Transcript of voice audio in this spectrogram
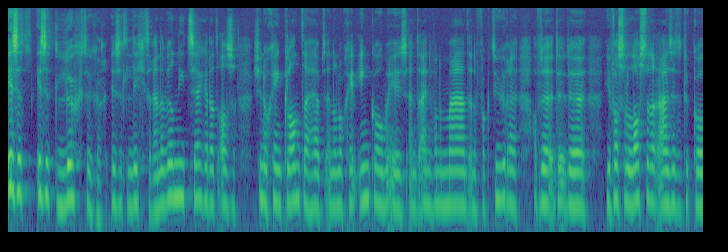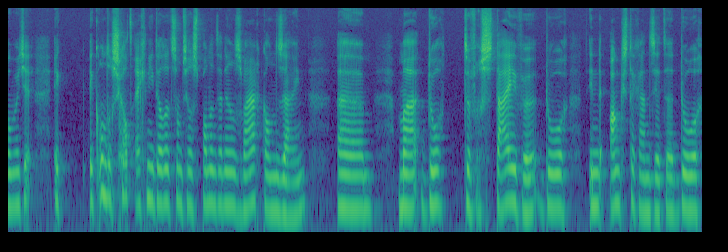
is, het, is het luchtiger, is het lichter. En dat wil niet zeggen dat als, als je nog geen klanten hebt en er nog geen inkomen is en het einde van de maand en de facturen of de, de, de, je vaste lasten eraan zitten te komen. Weet je, ik, ik onderschat echt niet dat het soms heel spannend en heel zwaar kan zijn. Ehm, maar door te verstijven, door in de angst te gaan zitten, door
